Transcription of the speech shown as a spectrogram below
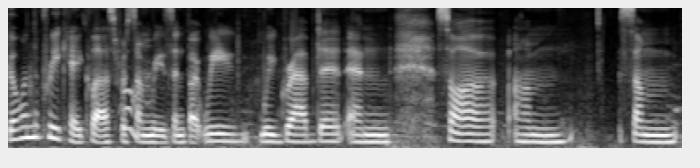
go in the pre-K class for oh. some reason, but we we grabbed it and saw um, some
